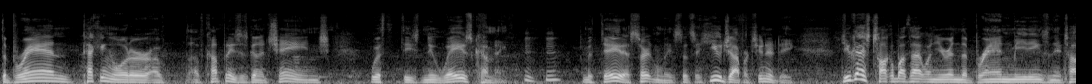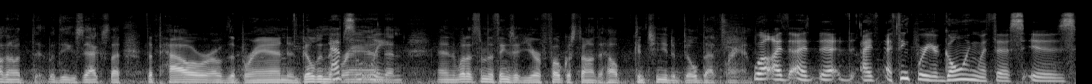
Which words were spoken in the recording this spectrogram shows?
the brand pecking order of, of companies is going to change with these new waves coming, mm -hmm. With data certainly, so it's a huge opportunity. Do you guys talk about that when you're in the brand meetings and you're talking about the, with the execs, the, the power of the brand and building the Absolutely. brand, and, and what are some of the things that you're focused on to help continue to build that brand? Well, I, I, I, I think where you're going with this is,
